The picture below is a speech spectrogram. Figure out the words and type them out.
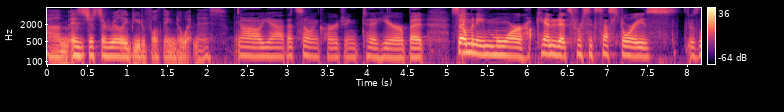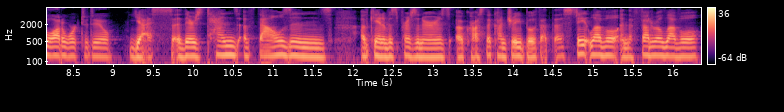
um, is just a really beautiful thing to witness. Oh, yeah, that's so encouraging to hear. But so many more candidates for success stories. There's a lot of work to do. Yes, there's tens of thousands of cannabis prisoners across the country, both at the state level and the federal level.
